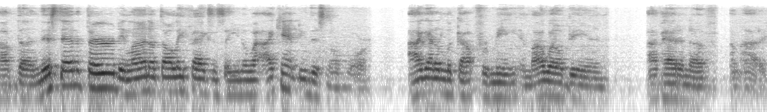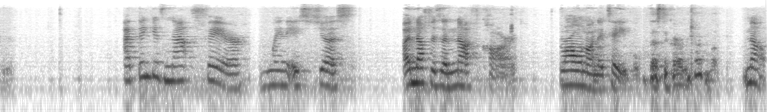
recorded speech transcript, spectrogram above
I've done this, that, and the third. They line up all their facts and say, you know what, I can't do this no more. I got to look out for me and my well being. I've had enough. I'm out of here. I think it's not fair when it's just enough is enough card thrown on the table. That's the card we're talking about. No.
